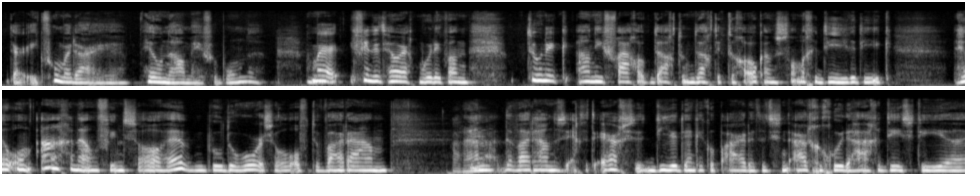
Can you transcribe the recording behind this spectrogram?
daar, ik voel me daar uh, heel nauw mee verbonden. Mhm. Maar ik vind het heel erg moeilijk, want toen ik aan die vraag ook dacht... toen dacht ik toch ook aan sommige dieren die ik heel onaangenaam vind. Zo, hè, de hoorzel of de waraan. Ja, de waaraan is echt het ergste dier, denk ik, op aarde. Het is een uitgegroeide hagedis die uh,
